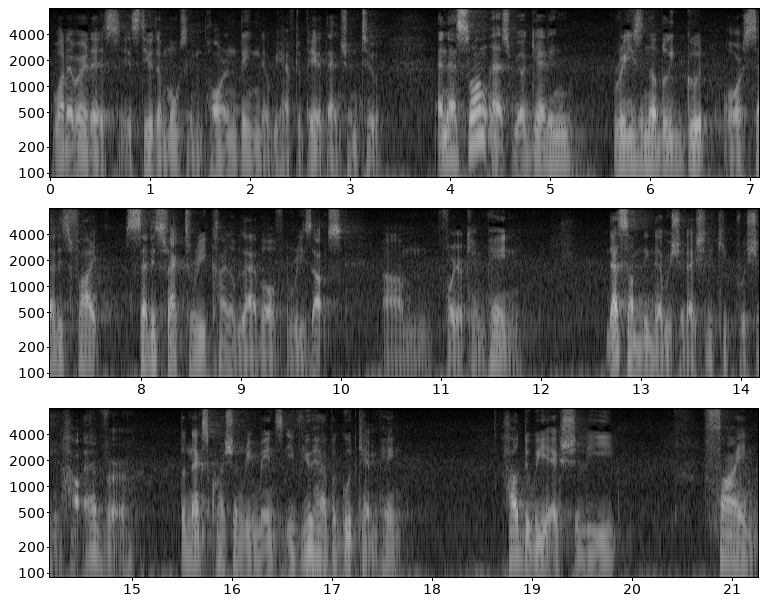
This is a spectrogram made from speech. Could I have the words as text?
whatever it is, is still the most important thing that we have to pay attention to. And as long as we are getting reasonably good or satisfied, satisfactory kind of level of results um, for your campaign, that's something that we should actually keep pushing. However, the next question remains if you have a good campaign, how do we actually find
